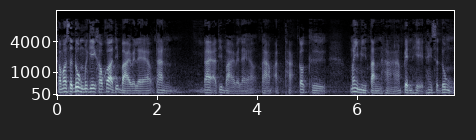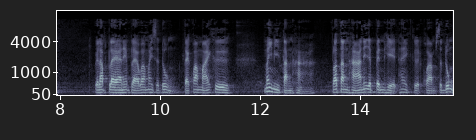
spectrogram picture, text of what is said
คำว่าสะดุ้งเมื่อกี้เขาก็อธิบายไว้แล้ว ท่านได้อธิบายไว้แล้ว ตามอัฏฐะก็คือไม่มีตัณหาเป็นเหตุให้สะดุ้ง เวลาแปลเนี่ยแปลว่าไม่สะดุ้ง แต่ความหมายคือไม่มีตัณหา เพราะตัณหานี่จะเป็นเหตุให้เกิดความสะดุ้ง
